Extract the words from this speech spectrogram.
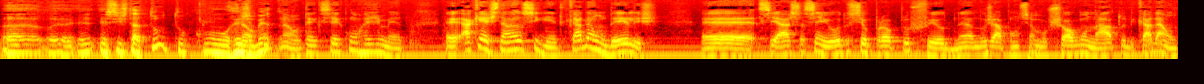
uh, esse estatuto, com o regimento? Não, não tem que ser com o regimento. É, a questão é o seguinte: cada um deles é, se acha senhor do seu próprio feudo. Né? No Japão se chama o shogunato de cada um.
